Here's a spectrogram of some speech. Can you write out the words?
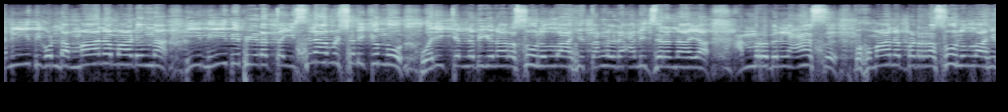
അനീതി കൊണ്ട് അമ്മാനമാടുന്ന ഈ നീതിപീഠത്തെ ഇസ്ലാം ക്ഷണിക്കുന്നു. ഒരിക്കൽ നബിയുന റസൂലുള്ളാഹി തങ്ങളുടെ അനുചരനായ അമ്രബിൻ ആസ് ബഹുമാനപ്പെട്ട റസൂലുള്ളാഹി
